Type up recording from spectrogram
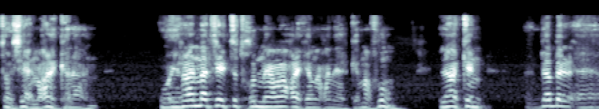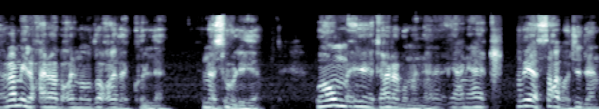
توسيع المعركة الآن. وإيران ما تريد تدخل مع معركة مع أمريكا مفهوم. لكن دبل رمي العرب على الموضوع هذا كله المسؤولية وهم يتهربوا منها. يعني قضية صعبة جدا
